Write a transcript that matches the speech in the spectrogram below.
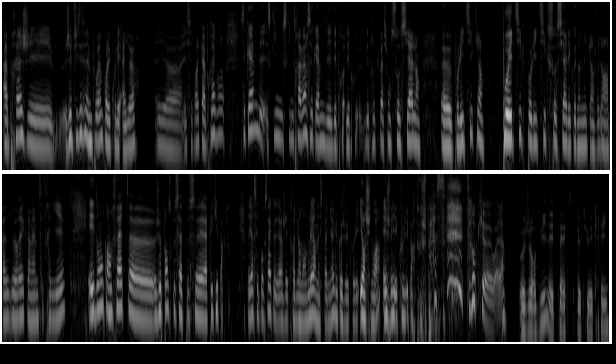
après, j'ai j'ai utilisé ces mêmes poèmes pour les coller ailleurs. Et, euh, et c'est vrai qu'après, bon, c'est quand même ce, qui, me- traverse, c'est quand même des, des, pré- des pré- des préoccupations sociales, euh, politiques, poétiques, politiques, sociales, économiques. hein. je veux dire, on va pas se quand même, c'est très lié. Et donc, en fait, euh, je pense que ça peut s'appliquer partout. D'ailleurs, c'est pour ça que j'ai traduit en anglais, en espagnol, du coup, je vais coller, et en chinois, et je vais les coller partout où je passe. donc, voilà. Aujourd'hui, les textes que tu écris,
